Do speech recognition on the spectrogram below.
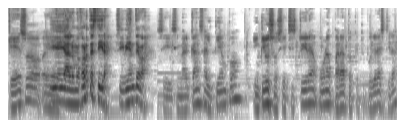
Que eso... y a lo mejor te estira, si bien te va. Sí, si me alcanza el tiempo, incluso si existiera un aparato que te pudiera estirar,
